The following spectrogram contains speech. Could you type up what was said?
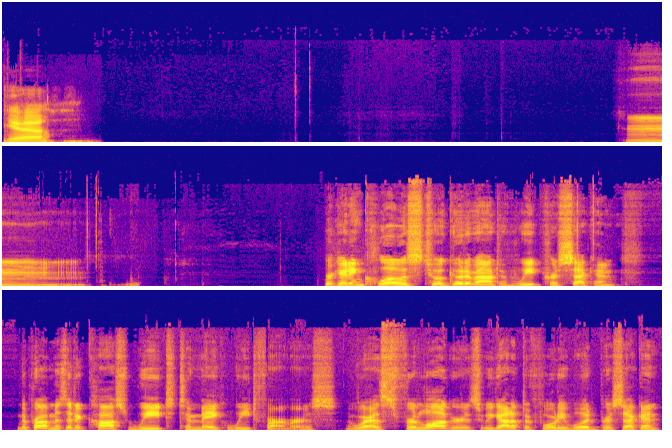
Yeah. Hmm. We're getting close to a good amount of wheat per second. The problem is that it costs wheat to make wheat farmers, whereas for loggers, we got up to 40 wood per second,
